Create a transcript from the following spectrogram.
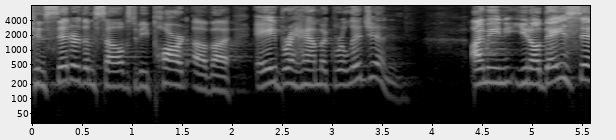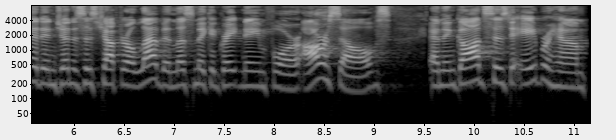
consider themselves to be part of a Abrahamic religion. I mean, you know, they said in Genesis chapter 11, let's make a great name for ourselves. And then God says to Abraham,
